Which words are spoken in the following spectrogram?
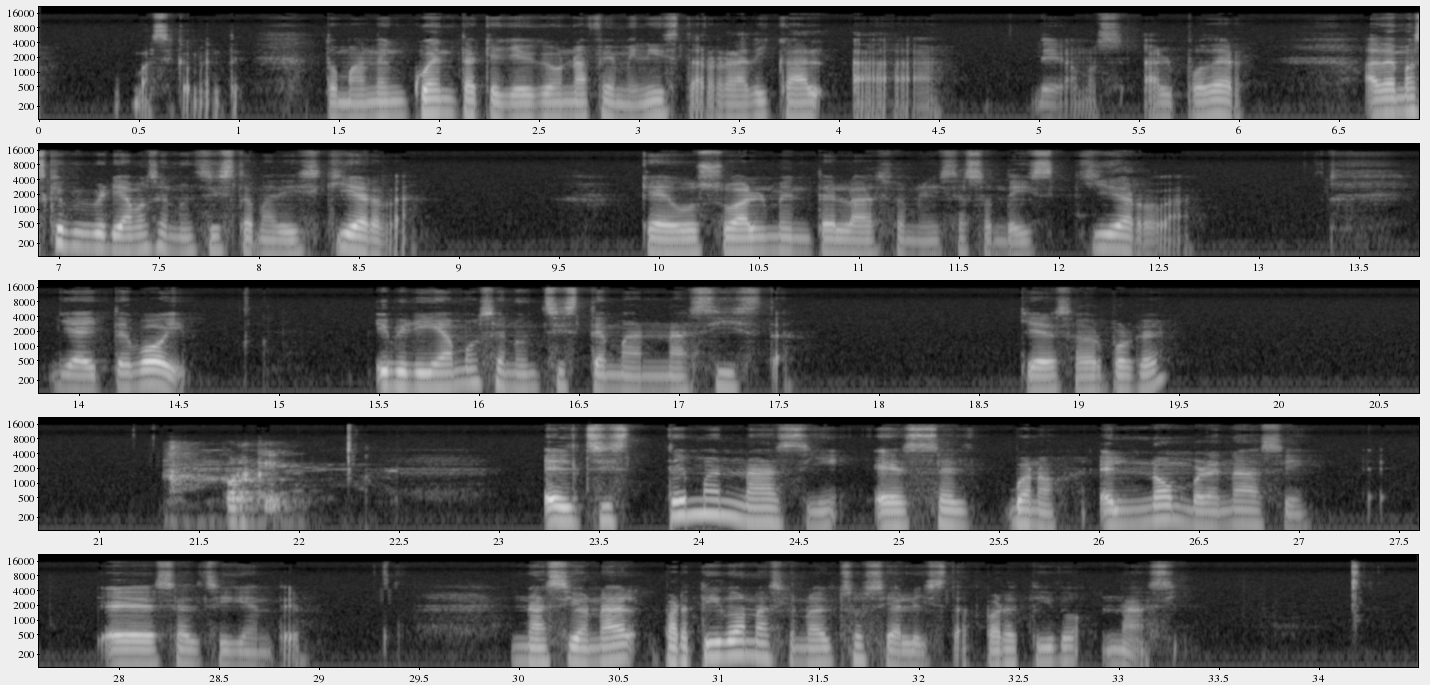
básicamente, tomando en cuenta que llegue una feminista radical a, digamos, al poder. Además que viviríamos en un sistema de izquierda, que usualmente las feministas son de izquierda. Y ahí te voy, y viviríamos en un sistema nazista. ¿Quieres saber por qué? ¿Por qué? El sistema nazi es el, bueno, el nombre nazi es el siguiente. Nacional, Partido Nacional Socialista, Partido Nazi.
